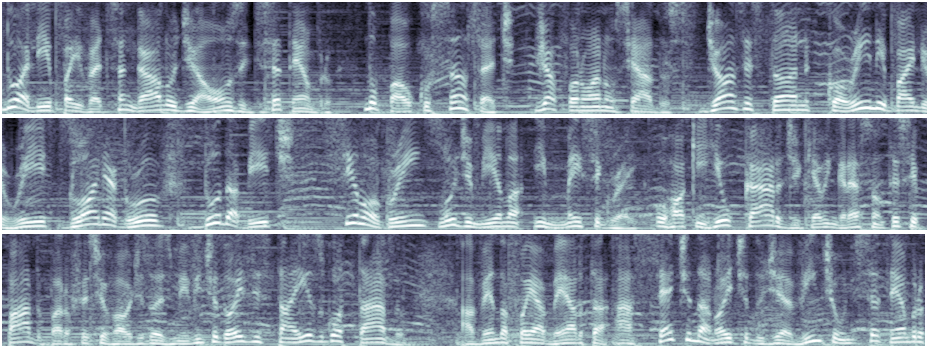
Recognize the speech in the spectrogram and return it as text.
Dua Lipa e Ivete Sangalo, dia 11 de setembro. No palco Sunset, já foram anunciados Joss Stone, Corinne Bailey Gloria Groove, Duda Beach, CeeLo Green, Ludmilla e Macy Gray. O Rock in Rio Card, que é o ingresso antecipado para o festival de 2022, está esgotado. A venda foi aberta às 7 da noite do dia 21 de setembro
